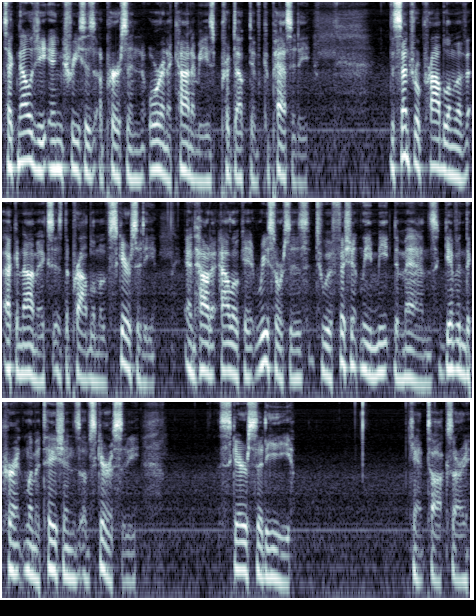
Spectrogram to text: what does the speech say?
Technology increases a person or an economy's productive capacity. The central problem of economics is the problem of scarcity and how to allocate resources to efficiently meet demands given the current limitations of scarcity scarcity. Can't talk, sorry.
